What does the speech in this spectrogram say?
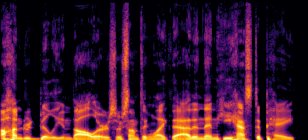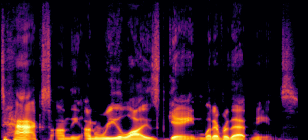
a hundred billion dollars or something like that. And then he has to pay tax on the unrealized gain, whatever that means.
